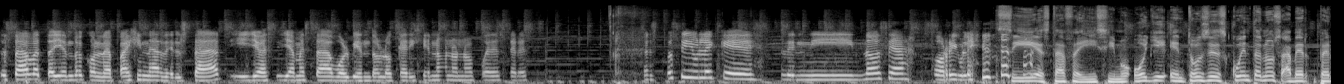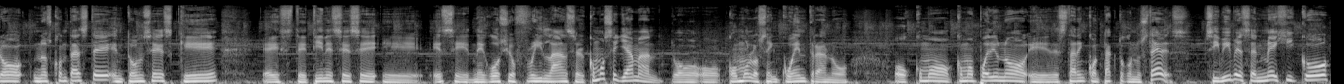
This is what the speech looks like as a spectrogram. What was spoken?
estaba batallando con la página del SAT y yo así ya me estaba volviendo loca. Dije, no, no, no puede ser eso. Es posible que ni no sea horrible. Sí, está feísimo. Oye, entonces cuéntanos, a ver, pero nos contaste entonces que este tienes ese eh, ese negocio freelancer. ¿Cómo se llaman o, cómo los encuentran o, o cómo, cómo puede uno eh, estar en contacto con ustedes. Si vives en México,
